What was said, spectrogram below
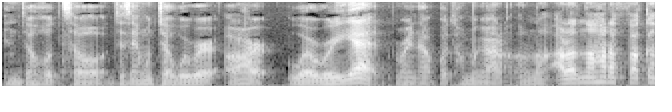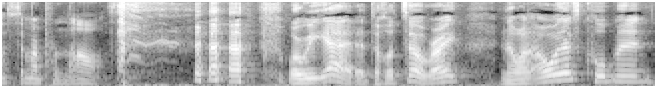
in the hotel, the same hotel where we are, where we're at right now. But oh my god, I don't know, I don't know how to fucking semi pronounce. where we at at the hotel, right? And I was, oh, that's cool, man.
